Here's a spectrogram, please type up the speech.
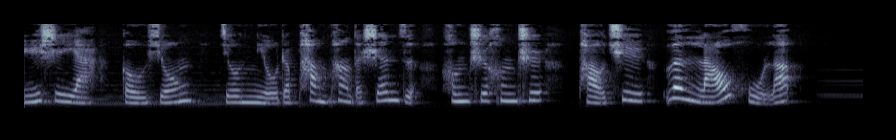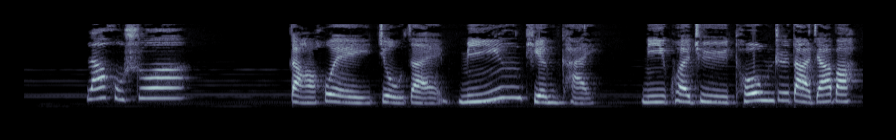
于是呀，狗熊就扭着胖胖的身子，哼哧哼哧跑去问老虎了。老虎说：“大会就在明天开，你快去通知大家吧。”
